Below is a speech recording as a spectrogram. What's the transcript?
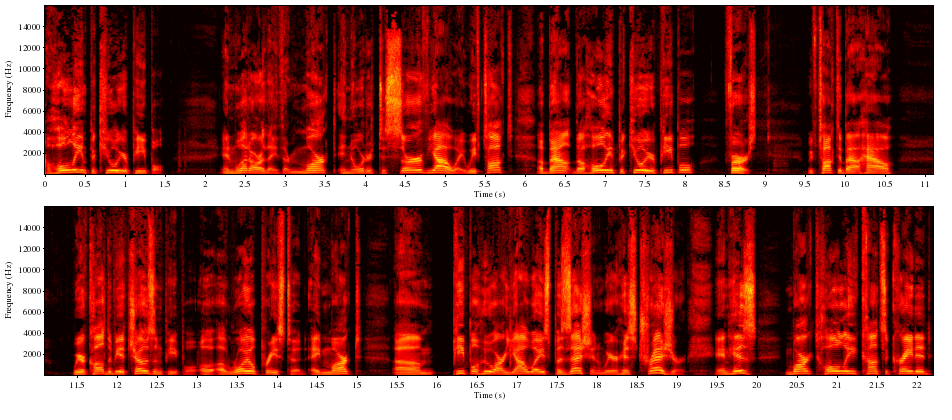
A holy and peculiar people. And what are they? They're marked in order to serve Yahweh. We've talked about the holy and peculiar people first. We've talked about how we are called to be a chosen people, a, a royal priesthood, a marked um, people who are Yahweh's possession. We're his treasure. And his marked, holy, consecrated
